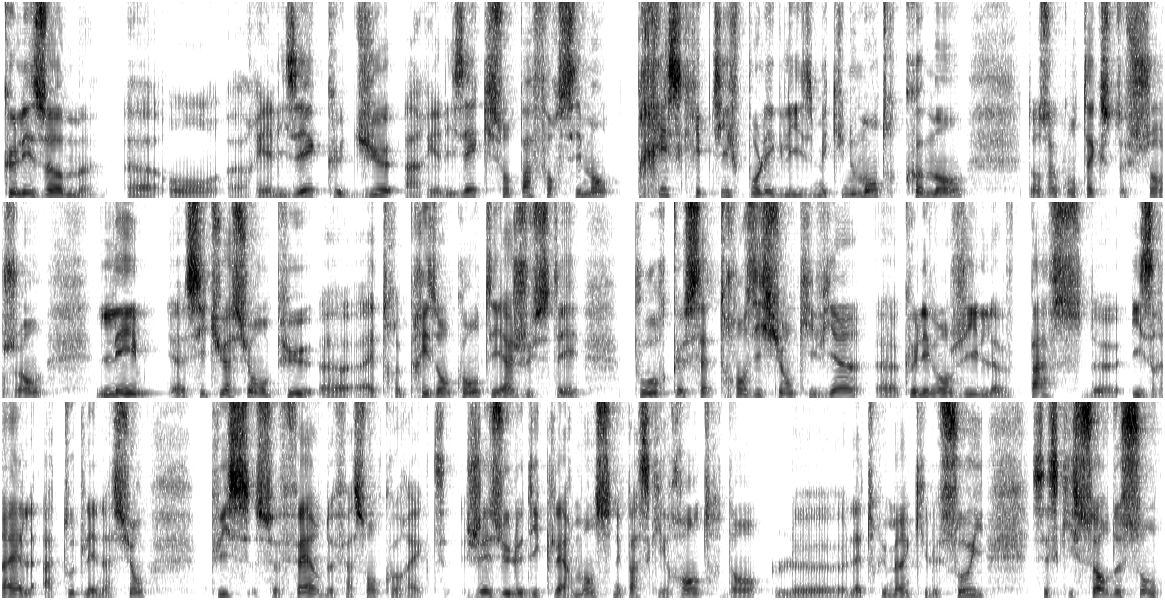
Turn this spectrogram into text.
que les hommes euh, ont euh, réalisé, que Dieu a réalisé, qui ne sont pas forcément prescriptifs pour l'Église, mais qui nous montrent comment, dans un contexte changeant, les euh, situations ont pu être prises en compte et ajustées pour que cette transition qui vient, que l'Évangile passe d'Israël à toutes les nations, puisse se faire de façon correcte. Jésus le dit clairement, ce n'est pas ce qui rentre dans l'être humain qui le souille, c'est ce qui sort de son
